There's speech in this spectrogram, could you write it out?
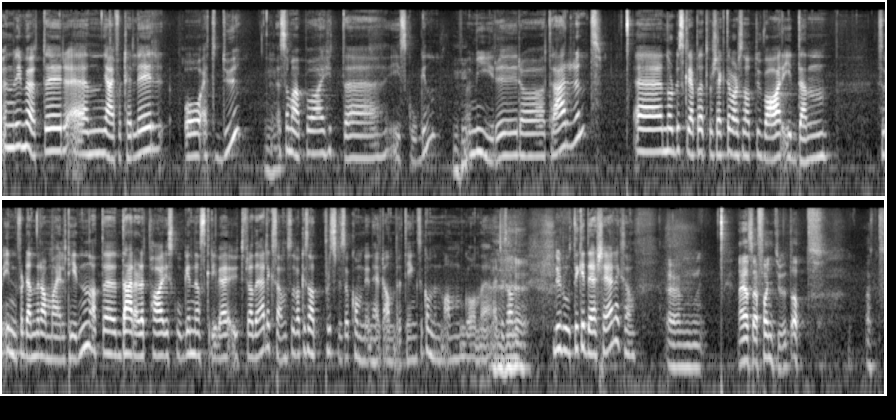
Men vi møter en jeg-forteller og et du mm. som er på ei hytte i skogen med Mhm. myrer og trær rundt. Eh, når du skrev på dette prosjektet, var det sånn at du var i den liksom innenfor den ramma hele tiden? At eh, der er det et par i skogen, da skriver jeg ut fra det? liksom. Så det var ikke sånn at plutselig så kom det inn helt andre ting. Så kom det en mann gående. eller sånn. Du lot ikke det skje, liksom? Um, nei, altså, jeg fant jo ut at, at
